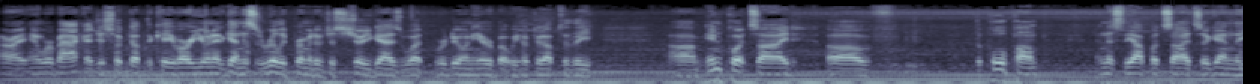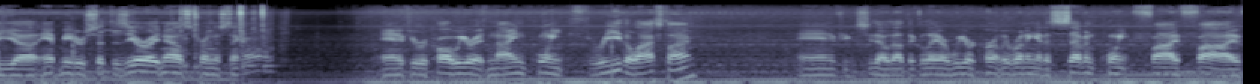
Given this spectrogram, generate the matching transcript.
All right, and we're back. I just hooked up the KVAR unit. Again, this is really primitive just to show you guys what we're doing here, but we hooked it up to the um, input side of the pool pump and this is the output side. So again, the uh, amp meter is set to zero right now. Let's turn this thing on. And if you recall, we were at 9.3 the last time and if you can see that without the glare we are currently running at a 7.55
